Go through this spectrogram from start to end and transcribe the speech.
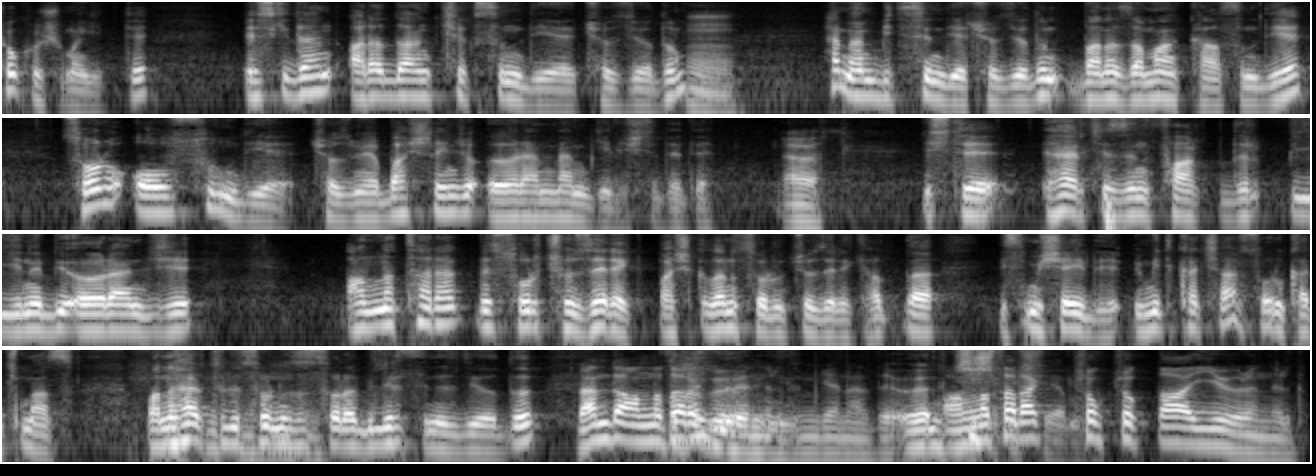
Çok hoşuma gitti. Eskiden aradan çıksın diye çözüyordum. Hemen bitsin diye çözüyordum. Bana zaman kalsın diye. Sonra olsun diye çözmeye başlayınca öğrenmem gelişti dedi. Evet. İşte herkesin farklıdır. Bir, yine bir öğrenci anlatarak ve soru çözerek, başkalarının sorunu çözerek. Hatta ismi şeydi, Ümit Kaçar soru kaçmaz. Bana her türlü sorunuzu sorabilirsiniz diyordu. Ben de anlatarak Daha öğrenirdim öğreniliyor. genelde. Ö- Müthiş anlatarak şey ama. çok çok daha iyi öğrenirdim.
